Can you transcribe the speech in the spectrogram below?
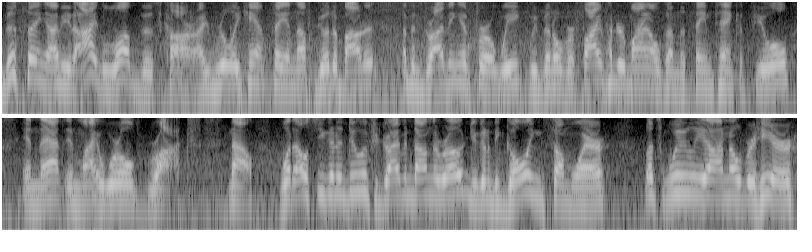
This thing, I mean, I love this car. I really can't say enough good about it. I've been driving it for a week. We've been over 500 miles on the same tank of fuel, and that, in my world, rocks. Now, what else are you gonna do if you're driving down the road? You're gonna be going somewhere. Let's wheelie on over here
